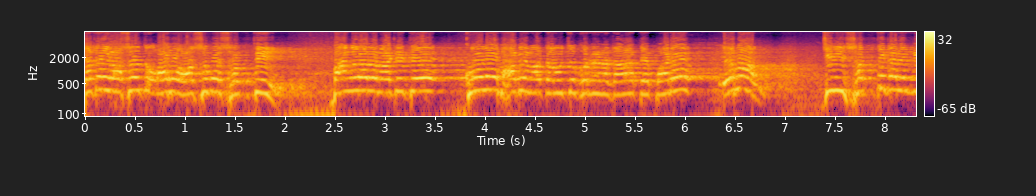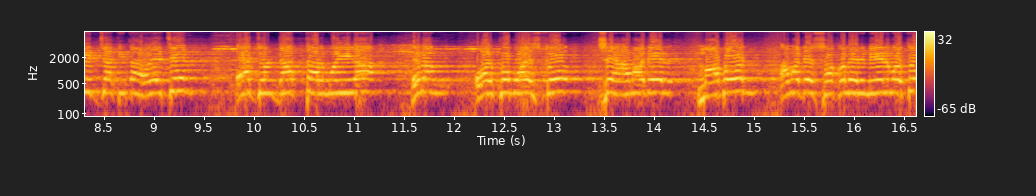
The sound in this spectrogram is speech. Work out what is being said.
যাতে এই অসৎ অশুভ শক্তি বাংলার মাটিতে কোনোভাবে মাথা উঁচু করে না দাঁড়াতে পারে এবং যিনি সত্যিকারের নির্যাতিতা হয়েছেন, একজন ডাক্তার মহিলা এবং অল্প বয়স্ক, সে আমাদের মা বোন, আমাদের সকলের মেয়ের মতো,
